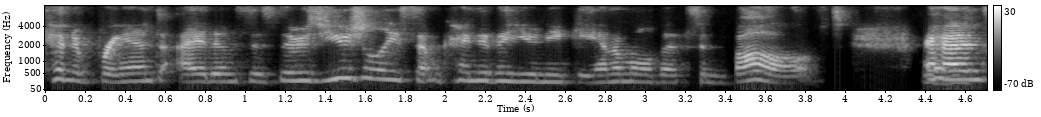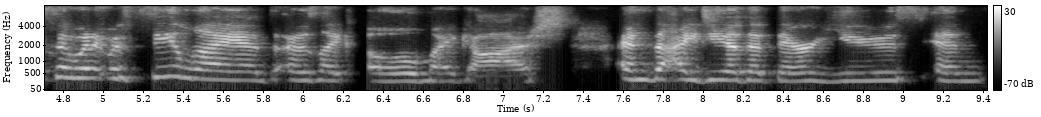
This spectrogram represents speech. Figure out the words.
kind of brand items is there's usually some kind of a unique animal that's involved. Mm-hmm. And so when it was sea lions, I was like, oh my gosh. And the idea that they're used and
